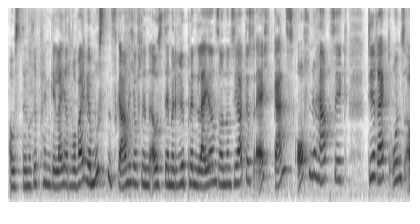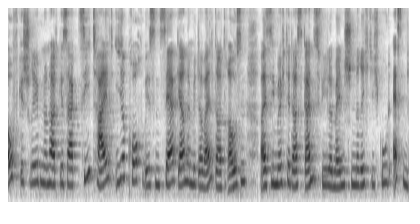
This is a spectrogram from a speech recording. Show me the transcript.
aus den Rippen geleiert. Wobei wir mussten es gar nicht auf den, aus den Rippen leiern, sondern sie hat es echt ganz offenherzig direkt uns aufgeschrieben und hat gesagt, sie teilt ihr Kochwissen sehr gerne mit der Welt da draußen, weil sie möchte, dass ganz viele Menschen richtig gut essen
